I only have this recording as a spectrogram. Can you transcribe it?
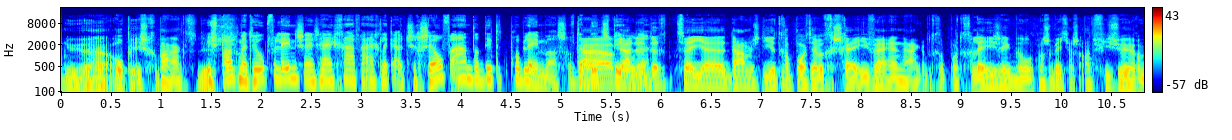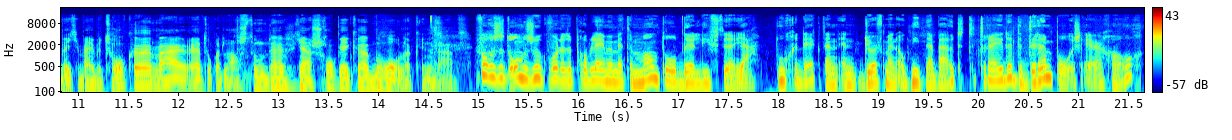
nu open is gemaakt. Dus... U sprak met hulpverleners en zij gaven eigenlijk uit zichzelf aan dat dit het probleem was? Of dat dit speelde? Ja, de, de twee dames die het rapport hebben geschreven. En nou, ik heb het rapport gelezen. Ik bedoel, ik was een beetje als adviseur een beetje bij betrokken. Maar toen ik het las, toen ja, schrok ik behoorlijk, inderdaad. Volgens het onderzoek worden de problemen met de mantel der liefde ja, toegedekt... En, en durft men ook niet naar buiten te treden. De drempel is erg hoog.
